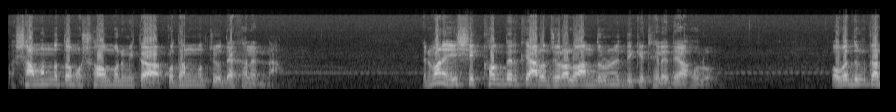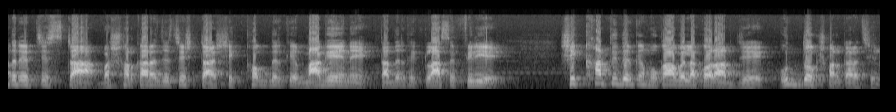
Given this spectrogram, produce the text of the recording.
সামান্যতম সহমর্মিতা প্রধানমন্ত্রীও দেখালেন না। এর মানে শিক্ষকদেরকে আরও জোরালো আন্দোলনের দিকে ঠেলে দেওয়া হলো। ওবায়দুল কাদেরের চেষ্টা বা সরকারের যে চেষ্টা, শিক্ষকদেরকে মাগে এনে তাদেরকে ক্লাসে ফিরিয়ে শিক্ষার্থীদেরকে মোকাবেলা করার যে উদ্যোগ সরকারের ছিল,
